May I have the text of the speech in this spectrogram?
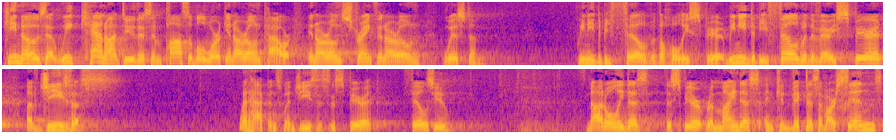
He knows that we cannot do this impossible work in our own power, in our own strength, in our own wisdom. We need to be filled with the Holy Spirit. We need to be filled with the very Spirit of Jesus. What happens when Jesus' Spirit fills you? Not only does the Spirit remind us and convict us of our sins,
